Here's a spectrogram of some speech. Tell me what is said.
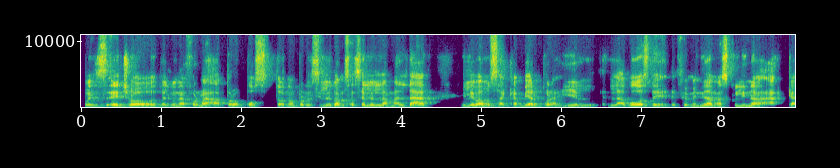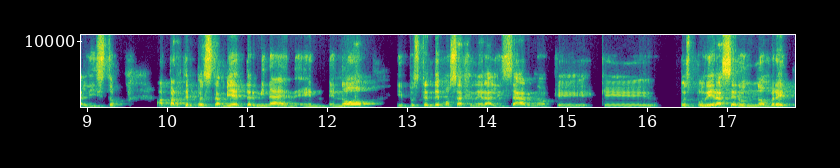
pues hecho de alguna forma a propósito, ¿no? Por decirles, vamos a hacerle la maldad y le vamos a cambiar por ahí la voz de, femenina masculina a Calisto. Aparte, pues también termina en, en, en O y pues tendemos a generalizar, ¿no? Que, que pues pudiera ser un nombre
